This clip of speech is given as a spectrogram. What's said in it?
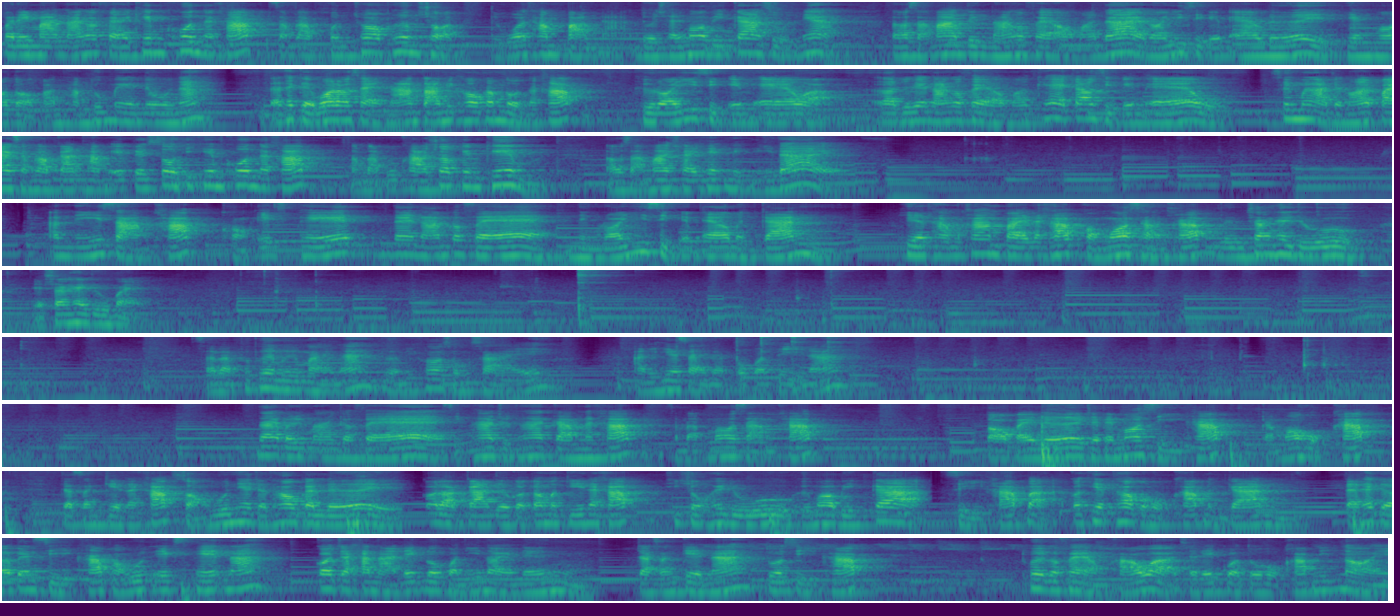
ปริมาณน้ำกาแฟเข้มข้นนะครับสำหรับคนชอบเพิ่มช็อตหรือว่าทำปั่นอะโดยใช้หม้อบิก้าสูตรเนี่ยเราสามารถดึงน้ำกาแฟออกมาได้ 120 ml เลย เพียงพอต่อการทำทุกเมนูนะ แต่ถ้าเกิดว่าเราใส่น้ำตามที่เขากำหนดนะครับ คือ 120 ml อะ เราจะได้น้ำกาแฟออกมาแค่ 90 ml ซึ่งมันอาจจะน้อยไปสำหรับการทำเอสเปรสโซ่ที่เข้มข้นนะครับสำหรับลูกค้าชอบเข้มๆ เราสามารถใช้เทคนิคนี้ได้ อันนี้ 3 คัพของ Express ได้น้ำกาแฟ 120 ml เหมือนกันเฮียทำข้ามไปนะครับของหม้อ3ครับ ลืมช่างให้ดู เดี๋ยวช่างให้ดูใหม่ สำหรับเพื่อนๆมือใหม่นะเผื่อมีข้อสงสัย อันนี้เฮียใส่แบบปกตินะ ได้ปริมาณกาแฟ 15.5 กรัมนะครับสำหรับหม้อ 3 ครับ ต่อไปเลยจะเป็นหม้อ 4 ครับ กับหม้อ 6 ครับ จะสังเกตนะครับ 2 รุ่นเนี่ยจะเท่ากันเลย ก็หลักการเดียวกับต้นเมื่อกี้นะครับ ที่ชงให้ดูคือหม้อบิก้า4ครับอะก็เทียบเท่ากับ 6 ครับเหมือนกัน แต่ถ้าเกิดว่าเป็น 4 ครับของรุ่น x p r e s s นะ ก็จะขนาดเล็กลงกว่านี้หน่อยนึงจะสังเกตนะตัว 4 ครับถ้วยกาแฟของเขาอะจะเล็กกว่าตัว 6 ครับนิดหน่อย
